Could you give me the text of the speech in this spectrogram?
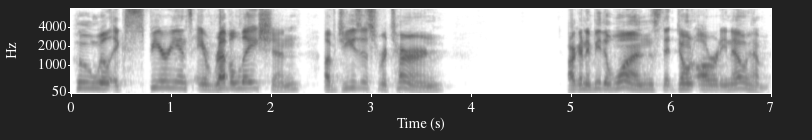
who will experience a revelation of Jesus' return are going to be the ones that don't already know him.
